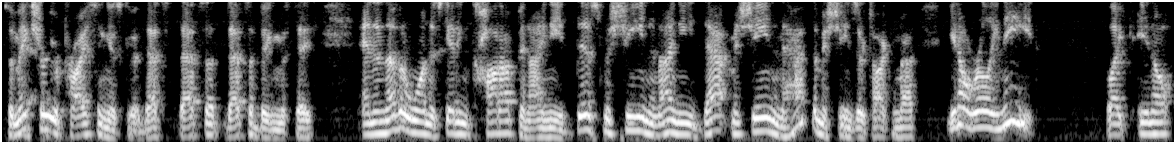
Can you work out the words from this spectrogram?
So make sure your pricing is good. That's that's a that's a big mistake. And another one is getting caught up in I need this machine and I need that machine and half the machines they're talking about you don't really need. Like you know,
